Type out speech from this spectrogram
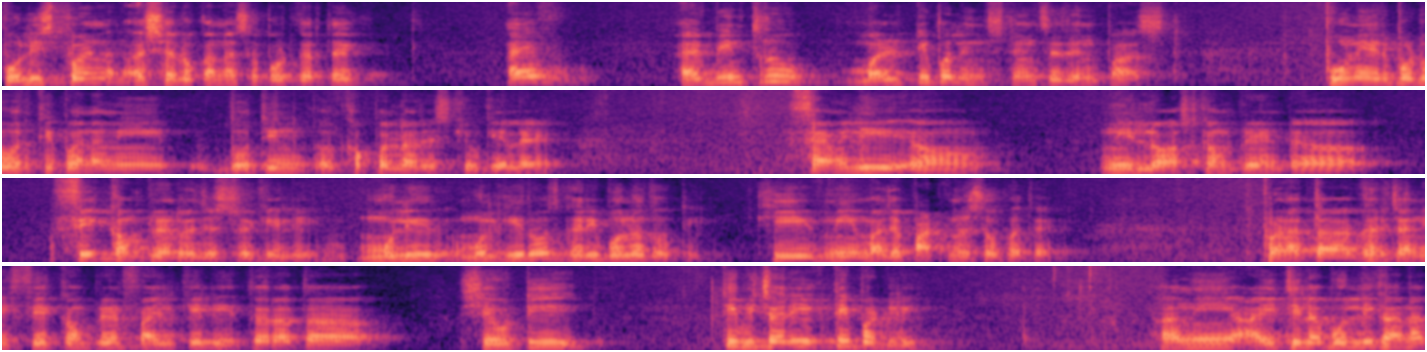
पोलीस पण अशा लोकांना सपोर्ट करत आहे I I been through multiple instances in past Pune एअरपोर्टवरती पण आम्ही दोन तीन कपलला रेस्क्यू केलं. आहे फॅमिली मी lost complaint fake complaint register केली. मुली मुलगी रोज घरी बोलत होती की मी माझ्या पार्टनरसोबत आहे. पण आता घरच्यांनी फेक कंप्लेंट फाईल केली तर आता शेवटी ती बिचारी एकटी पडली. आणि आई तिला बोलली कानात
